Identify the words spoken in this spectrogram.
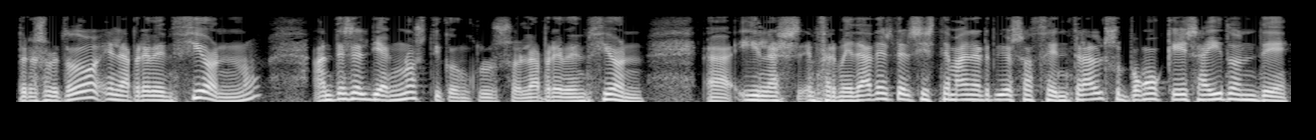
pero sobre todo en la prevención, ¿no? antes del diagnóstico incluso, en la prevención uh, y en las enfermedades del sistema nervioso central, supongo que es ahí donde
